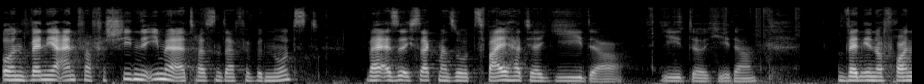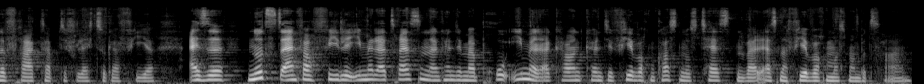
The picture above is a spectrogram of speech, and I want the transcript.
Und wenn ihr einfach verschiedene E-Mail-Adressen dafür benutzt, weil, also ich sag mal so, zwei hat ja jeder. Jede, jeder. Wenn ihr noch Freunde fragt, habt ihr vielleicht sogar vier. Also nutzt einfach viele E-Mail-Adressen, dann könnt ihr mal pro E-Mail-Account könnt ihr vier Wochen kostenlos testen, weil erst nach vier Wochen muss man bezahlen.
